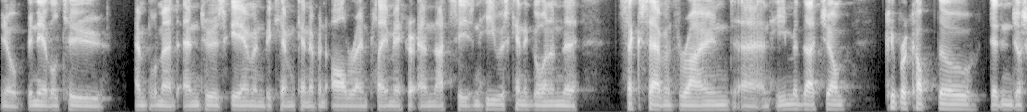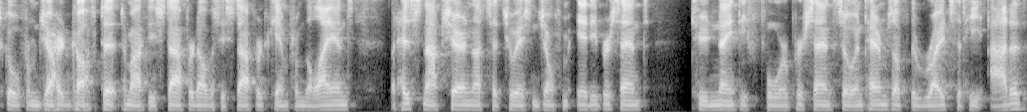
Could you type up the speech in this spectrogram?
you know, been able to implement into his game and become kind of an all round playmaker in that season. He was kind of going in the sixth, seventh round, uh, and he made that jump. Cooper Kupp, though, didn't just go from Jared Goff to, to Matthew Stafford. Obviously, Stafford came from the Lions, but his snap share in that situation jumped from 80% to 94%. So, in terms of the routes that he added,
